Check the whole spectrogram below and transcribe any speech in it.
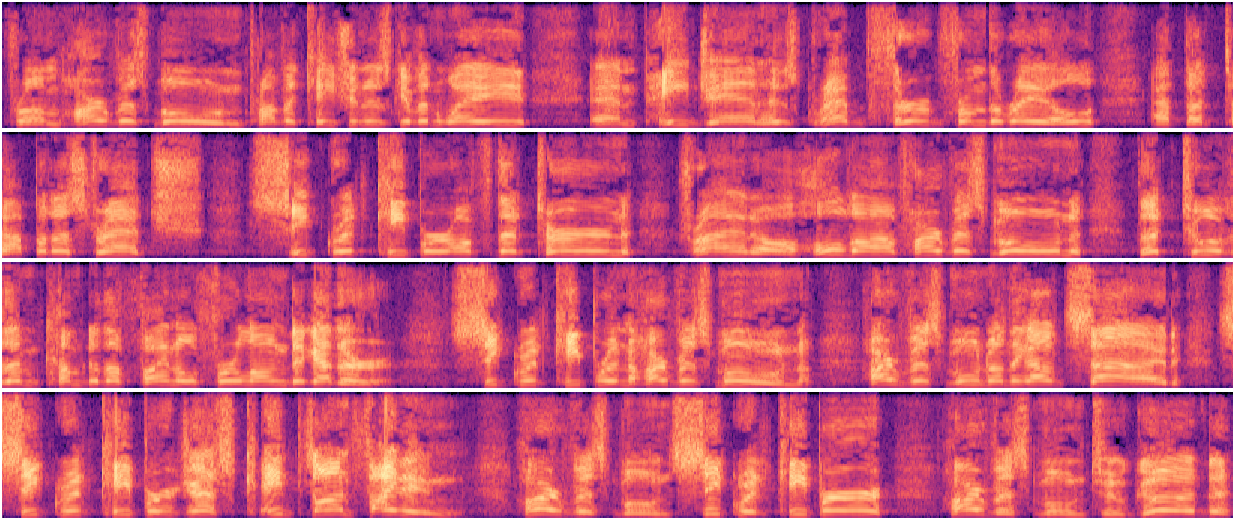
from Harvest Moon. Provocation has given way, and Page Ann has grabbed third from the rail at the top of the stretch. Secret Keeper off the turn, trying to hold off Harvest Moon. The two of them come to the final furlong together. Secret Keeper and Harvest Moon. Harvest Moon on the outside. Secret Keeper just keeps on fighting. Harvest Moon, Secret Keeper. Harvest Moon too good.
